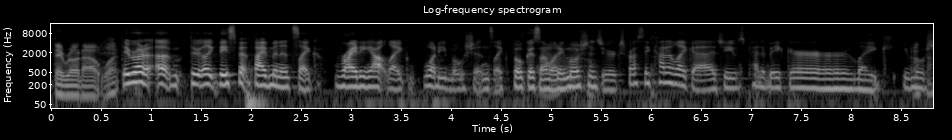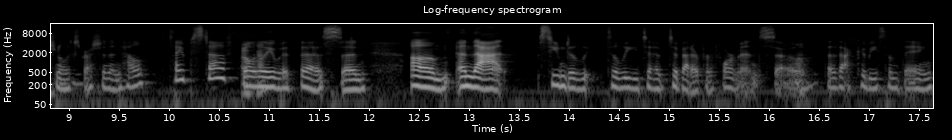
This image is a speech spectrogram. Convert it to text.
they wrote out what? They wrote, um, they're like they spent five minutes like writing out like what emotions, like focus on what emotions you're expressing, kind of like a James Pennebaker like emotional expression and health type stuff, Okay. only with this, and um, and that seemed to, to lead to, to better performance. So that, that could be something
